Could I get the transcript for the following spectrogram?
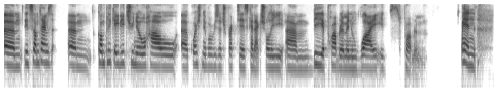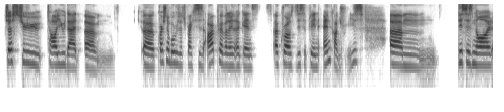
um, it's sometimes um, complicated to know how questionable research practice can actually um, be a problem and why it's a problem. And just to tell you that um, uh, questionable research practices are prevalent against across discipline and countries. Um, this is not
